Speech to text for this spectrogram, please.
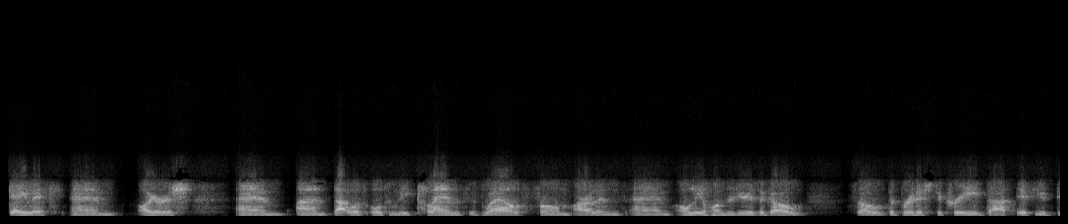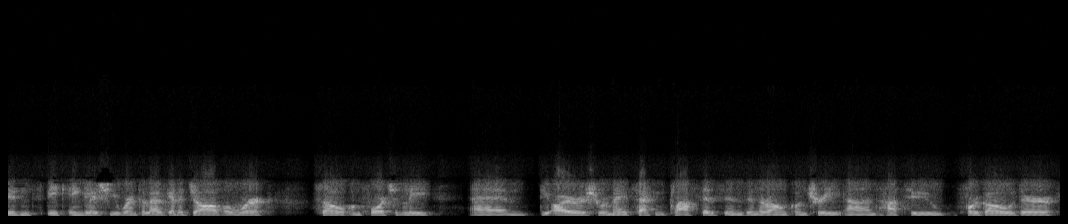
Gaelic um, Irish. Um, and that was ultimately cleansed as well from Ireland um, only 100 years ago. So the British decreed that if you didn't speak English, you weren't allowed to get a job or work. So unfortunately, um, the Irish were made second class citizens in their own country and had to forego their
